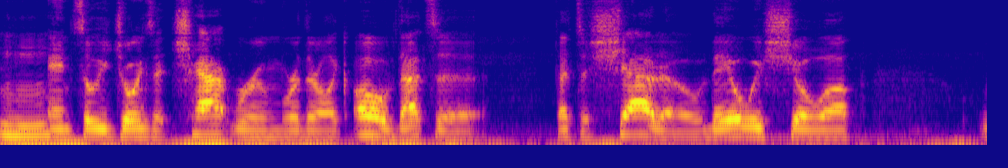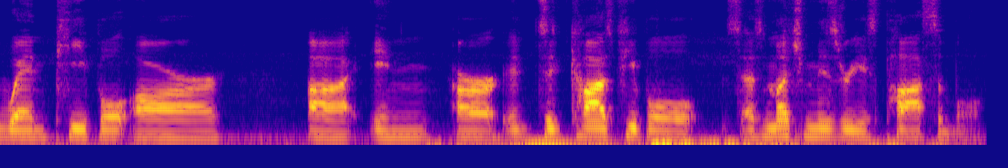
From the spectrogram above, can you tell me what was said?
Mhm. and so he joins a chat room where they're like, "Oh, that's a that's a shadow." They always show up when people are uh, in are to cause people as much misery as possible,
